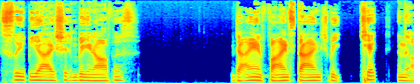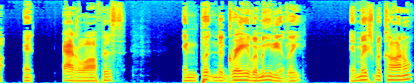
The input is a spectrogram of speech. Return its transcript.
Sleepy eyes shouldn't be in office. Dianne Feinstein should be kicked in the at, out of office and put in the grave immediately. And Mitch McConnell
